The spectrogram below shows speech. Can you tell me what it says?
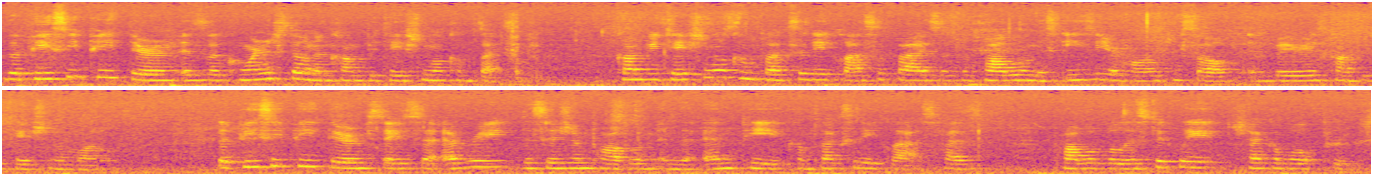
The PCP theorem is the cornerstone in computational complexity. Computational complexity classifies if a problem is easy or hard to solve in various computational models. The PCP theorem states that every decision problem in the NP complexity class has probabilistically checkable proofs.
